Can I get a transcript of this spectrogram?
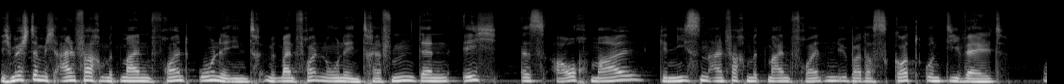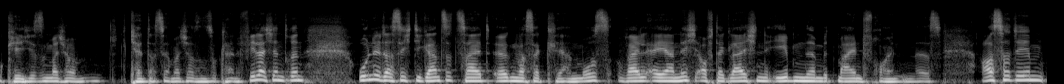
Ich möchte mich einfach mit meinem Freund ohne ihn, mit meinen Freunden ohne ihn treffen, denn ich es auch mal genießen, einfach mit meinen Freunden über das Gott und die Welt okay, hier sind manchmal, kennt das ja, manchmal sind so kleine Fehlerchen drin, ohne dass ich die ganze Zeit irgendwas erklären muss, weil er ja nicht auf der gleichen Ebene mit meinen Freunden ist. Außerdem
